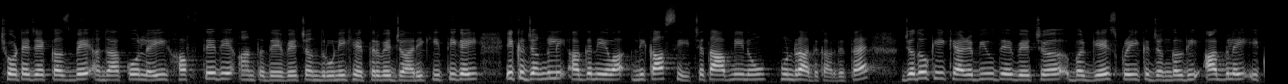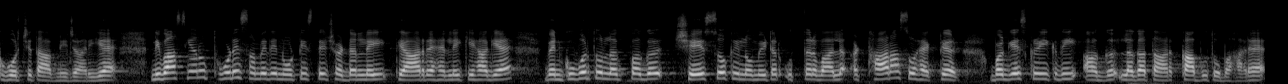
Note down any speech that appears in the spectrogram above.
ਛੋਟੇ ਜਿਹੇ ਕਸਬੇ ਅੰਡਾਕੋ ਲਈ ਹਫ਼ਤੇ ਦੇ ਅੰਤ ਦੇ ਵਿੱਚ ਅੰਦਰੂਨੀ ਖੇਤਰ ਵਿੱਚ ਜਾਰੀ ਕੀਤੀ ਗਈ। ਇੱਕ ਜੰਗਲੀ ਅੱਗ ਨਿਵਾ- ਨਿਕਾਸੀ, ਚੇਤਾਵਨੀ ਨੂੰ ਹੁਣ ਰੱਦ ਕਰ ਦਿੱਤਾ ਹੈ। ਜਦੋਂ ਕਿ ਕੈਰੀਬੀਓ ਦੇ ਵਿੱਚ ਬਰਗੇਸ ਕ੍ਰੀਕ ਜੰਗਲ ਦੀ ਅੱਗ ਲਈ ਇੱਕ ਹੋਰ ਚੇਤਾਵਨੀ ਜਾਰੀ ਹੈ। ਨਿਵਾਸੀਆਂ ਨੂੰ ਥੋੜੇ ਸਮੇਂ ਦੇ ਨੋਟਿਸ ਤੇ ਛੱਡਣ ਲਈ ਤਿਆਰ ਰਹਿਣ ਲਈ ਕਿਹਾ ਗਿਆ ਹੈ। ਵੈਨਕੂਵਰ ਤੋਂ ਲਗਭਗ 600 ਕਿਲੋਮੀਟਰ ਉੱਤਰ ਵੱਲ 1800 ਹੈਕਟੇਅਰ ਬਰਗੇਸ ਕ੍ਰੀਕ ਦੀ ਅੱਗ ਲਗਾਤਾਰ ਕਾਬੂ ਤੋਂ ਬਾਹਰ ਹੈ।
